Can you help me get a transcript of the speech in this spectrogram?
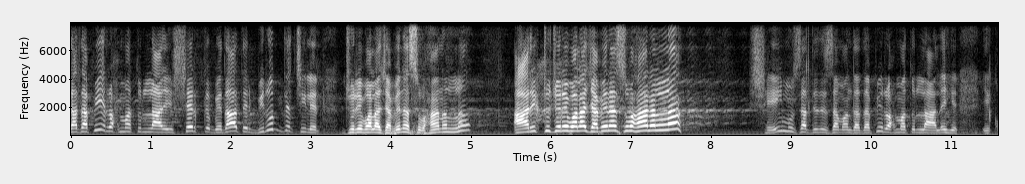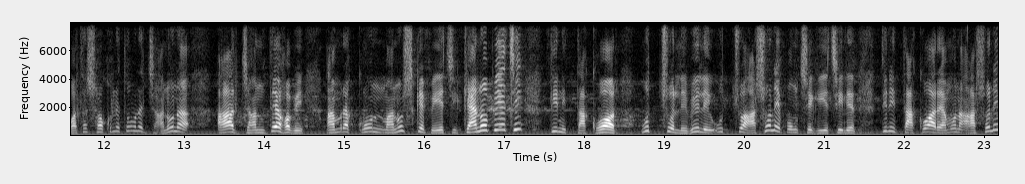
দাদা পীর রহমাতুল্লাহ আলী শেরক বেদাতের বিরুদ্ধে ছিলেন। জোরে বলা যাবে না সুহান আল্লাহ আর একটু জোরে বলা যাবে না সুহান আল্লাহ সেই মুজাদ্দিদের জামান দাদা পীর রহমাতুল্লাহ আলহের এ কথা সকলে তোমরা জানো না, আর জানতে হবে আমরা কোন মানুষকে পেয়েছি, কেন পেয়েছি? তিনি তাকওয়ার উচ্চ লেভেলে, উচ্চ আসনে পৌঁছে গিয়েছিলেন। তিনি তাকওয়ার এমন আসনে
